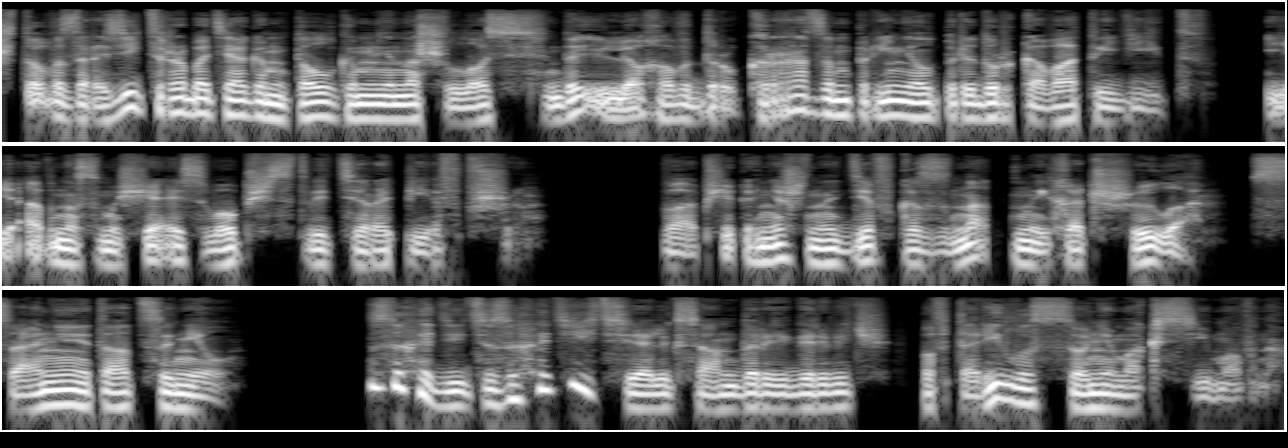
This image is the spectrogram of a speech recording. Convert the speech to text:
Что возразить работягам толком не нашлось, да и Леха вдруг разом принял придурковатый вид, явно смущаясь в обществе терапевтши. Вообще, конечно, девка знатно их отшила. Саня это оценил. «Заходите, заходите, Александр Игоревич», — повторила Соня Максимовна.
